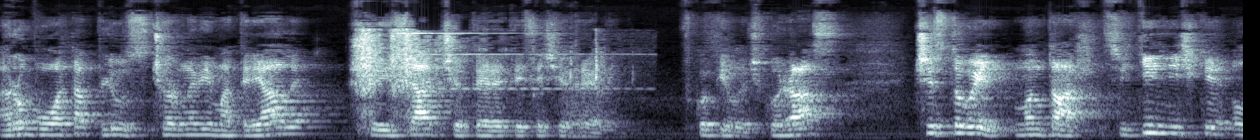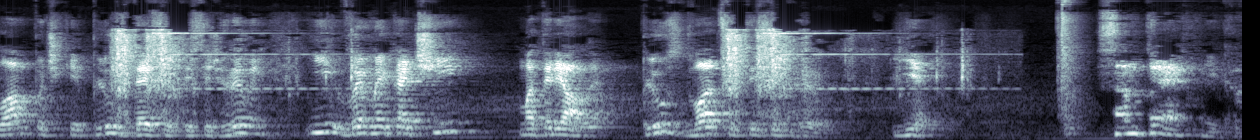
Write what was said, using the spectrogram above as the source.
Робота плюс чорнові матеріали 64 тисячі гривень. В копілочку раз. Чистовий монтаж світильнички, лампочки плюс 10 тисяч гривень. І вимикачі матеріали плюс 20 тисяч гривень. Є. Сантехніка.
